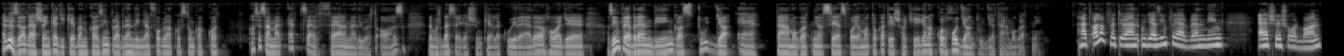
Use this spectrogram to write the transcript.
Előző adásaink egyikében, amikor az Implant Brandinggel foglalkoztunk, akkor azt hiszem már egyszer felmerült az, de most beszélgessünk kérlek újra erről, hogy az employer branding az tudja-e támogatni a sales folyamatokat, és hogy igen, akkor hogyan tudja támogatni? Hát alapvetően ugye az employer branding elsősorban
